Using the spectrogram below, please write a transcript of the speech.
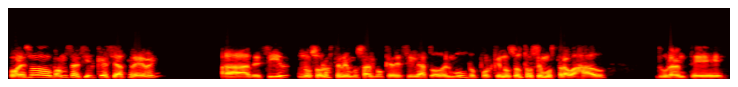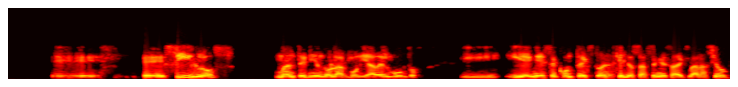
por eso vamos a decir que se atreven a decir nosotros tenemos algo que decirle a todo el mundo, porque nosotros hemos trabajado durante eh, eh, siglos manteniendo la armonía del mundo. Y, y, en ese contexto es que ellos hacen esa declaración.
